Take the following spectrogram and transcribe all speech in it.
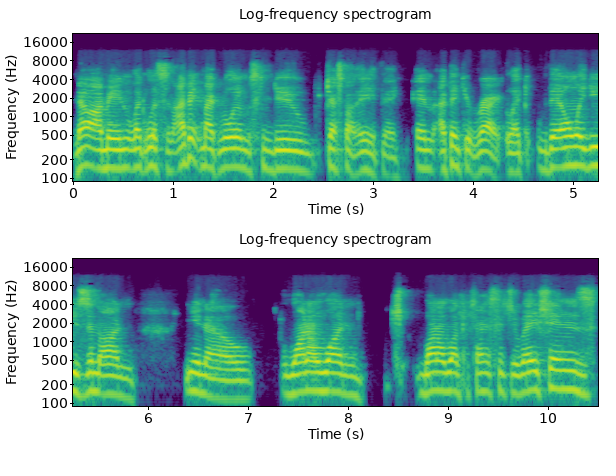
No, I mean, like, listen, I think Mike Williams can do just about anything, and I think you're right. Like, they only use him on, you know, one-on-one one-on-one contested situations.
